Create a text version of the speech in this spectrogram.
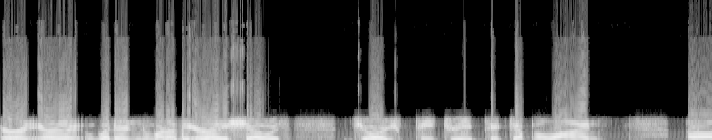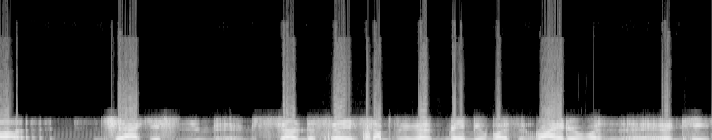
early, early, in one of the early shows, George Petrie picked up a line. Uh, Jackie started to say something that maybe wasn't right or wasn't. Uh, he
